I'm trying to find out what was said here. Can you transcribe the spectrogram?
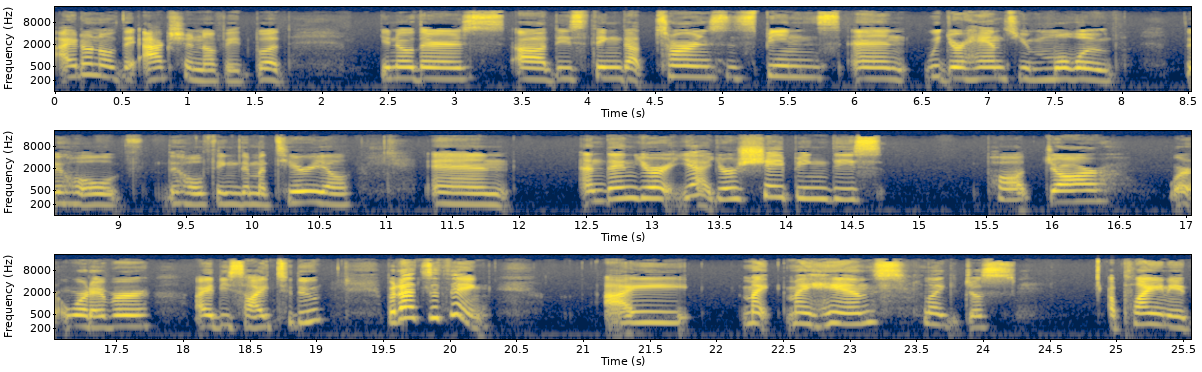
I don't know the action of it, but you know, there's uh, this thing that turns and spins, and with your hands you mold the whole the whole thing, the material, and and then you're yeah you're shaping this pot jar, whatever I decide to do. But that's the thing. I my my hands like just applying it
